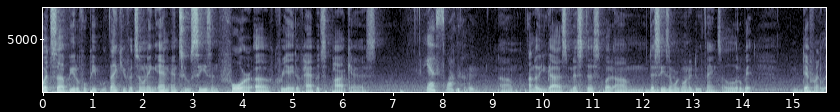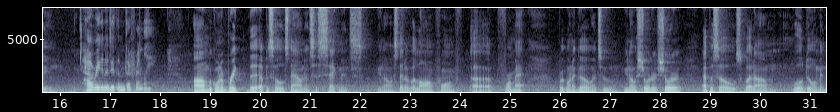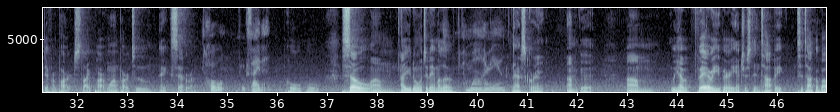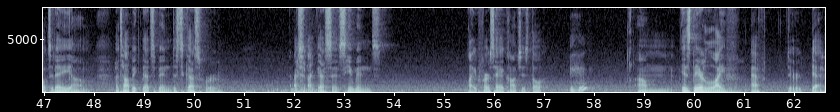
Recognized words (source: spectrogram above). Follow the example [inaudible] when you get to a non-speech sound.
What's up, beautiful people? Thank you for tuning in into season four of Creative Habits Podcast. Yes, welcome. Um, I know you guys missed this, but um, this season we're going to do things a little bit differently. How are we going to do them differently? Um, we're going to break the episodes down into segments. You know, instead of a long form uh, format, we're going to go into you know shorter, shorter episodes, but um, we'll do them in different parts, like part one, part two, etc. Cool. Excited. Cool, cool. So, um, how you doing today, my love? I'm well. How are you? That's great. I'm good. Um, we have a very, very interesting topic to talk about today. Um, a topic that's been discussed for, I I guess, since humans like first had conscious thought. Mm-hmm. Um, is there life after death?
